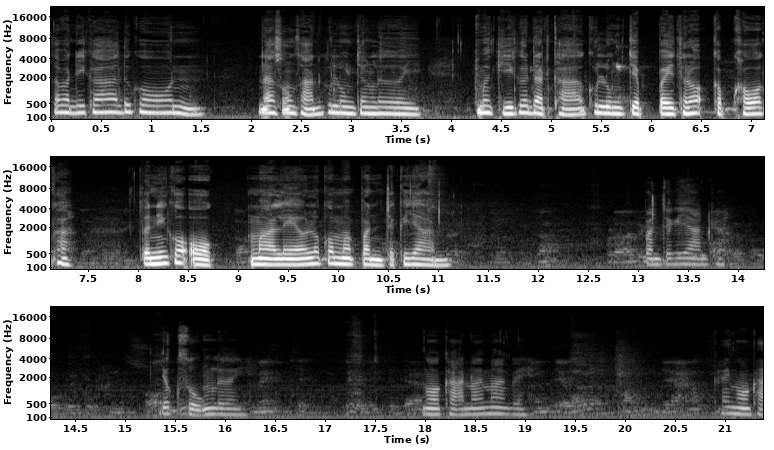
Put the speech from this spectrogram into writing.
สวัสดีค่ะทุกคน น่าสงสารคุณลุงจังเลย เมื่อกี้ก็ดัดขาคุณลุงเจ็บไปทะเลาะกับเขาอะค่ะ ตอนนี้ก็ออกมาแล้วแล้วก็มาปั่นจักรยาน ปั่นจักรยานค่ะ ยกสูงเลย งอขาน้อยมากเลยให้งอขา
